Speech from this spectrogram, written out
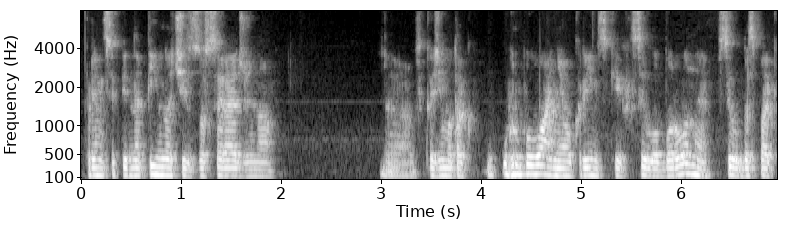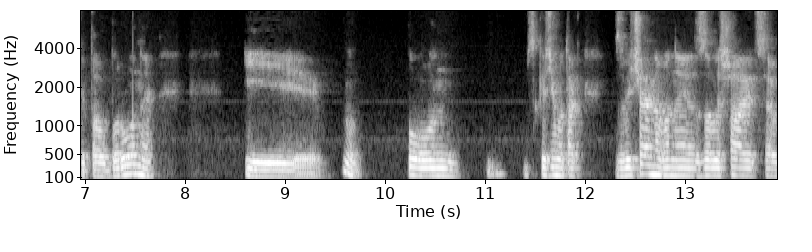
в принципі, на півночі зосереджено, е, скажімо так, угрупування українських сил оборони, сил безпеки та оборони. І ну, по, скажімо так, звичайно, вони залишаються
